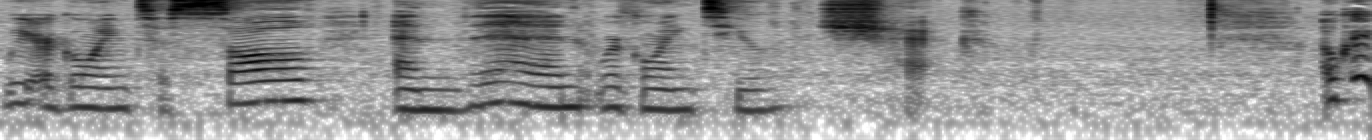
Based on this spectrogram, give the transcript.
We are going to solve and then we're going to check. Okay,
